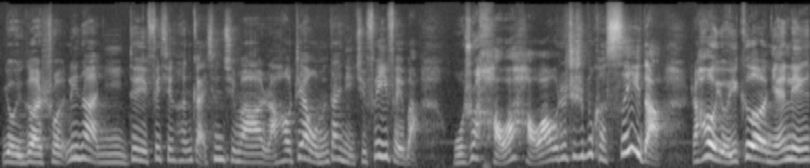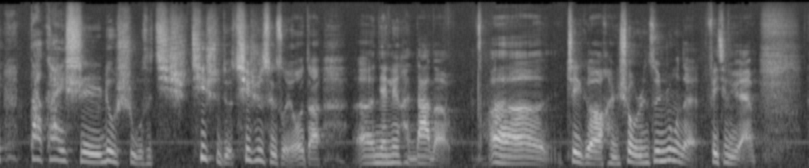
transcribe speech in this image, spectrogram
有一个说丽娜，你对飞行很感兴趣吗？然后这样我们带你去飞一飞吧。我说好啊好啊，我说这是不可思议的。然后有一个年龄大概是六十五岁、七十七十九、七十岁左右的，呃，年龄很大的，呃，这个很受人尊重的飞行员。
